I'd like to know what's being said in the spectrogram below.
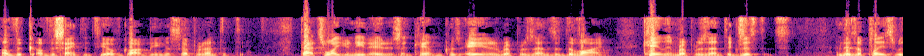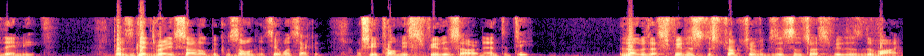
of the of the sanctity of God being a separate entity? That's why you need Eris and Kalim, because Eir represents the divine, Kalim represents existence, and there's a place where they meet. But it gets very subtle because someone can say, one second, oh, so you tell me spheres are an entity? In other words, a sphere is the structure of existence or a sphere is divine.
